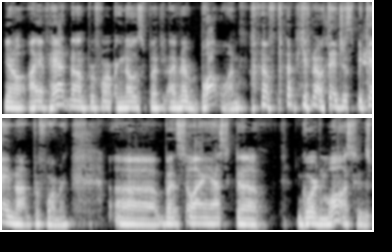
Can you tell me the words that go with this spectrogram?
you know, I have had non-performing notes, but I've never bought one. you know, they just became non-performing. Uh, but so I asked uh, Gordon Moss, who's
